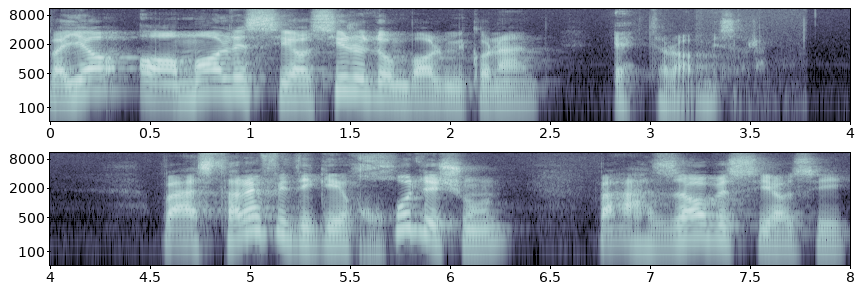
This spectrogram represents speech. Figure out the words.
و یا آمال سیاسی رو دنبال می کنند احترام می و از طرف دیگه خودشون به احزاب سیاسی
